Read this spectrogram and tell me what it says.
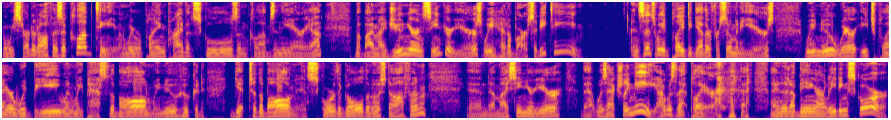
And we started off as a club team, and we were playing private schools and clubs in the area. But by my junior and senior years, we had a varsity team. And since we had played together for so many years, we knew where each player would be when we passed the ball, and we knew who could get to the ball and, and score the goal the most often. And uh, my senior year, that was actually me. I was that player. I ended up being our leading scorer.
